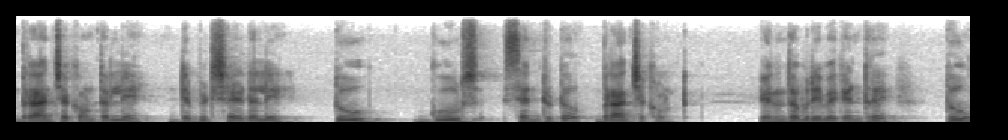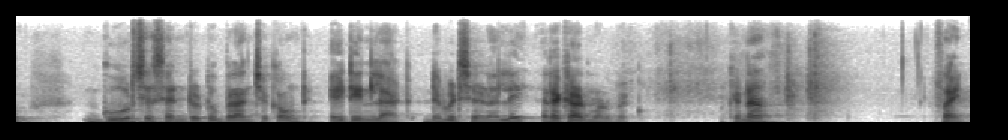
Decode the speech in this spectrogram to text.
ಬ್ರಾಂಚ್ ಅಕೌಂಟಲ್ಲಿ ಡೆಬಿಟ್ ಸೈಡಲ್ಲಿ to goods sent to branch account ಏನಂತ ಬರೀಬೇಕಂದ್ರೆ to goods sent to branch account eighteen lakh debit ಸೈಡಲ್ಲಿ ರೆಕಾರ್ಡ್ ಮಾಡಬೇಕು. ಓಕೆನಾ fine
